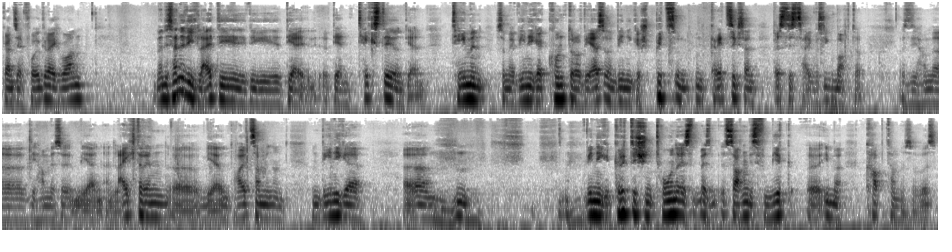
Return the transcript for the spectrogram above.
ganz erfolgreich waren. meine, das sind natürlich Leute, die, die, die, deren Texte und deren Themen wir, weniger kontrovers und weniger spitz und, und krätzig sind, als das Zeug, was ich gemacht habe. Also die haben, die haben also mehr einen, einen leichteren, äh, mehr unterhaltsamen und, und weniger, ähm, weniger kritischen Ton als, als Sachen, die es von mir äh, immer gehabt haben. Sowas.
